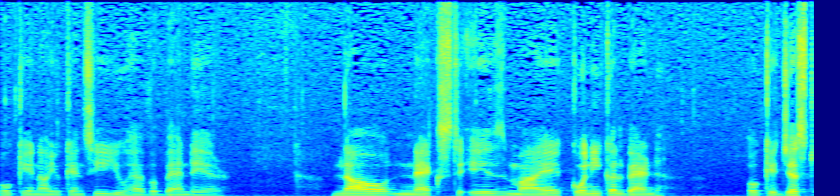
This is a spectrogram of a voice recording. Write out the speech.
okay now you can see you have a band here. Now next is my conical band. Okay just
